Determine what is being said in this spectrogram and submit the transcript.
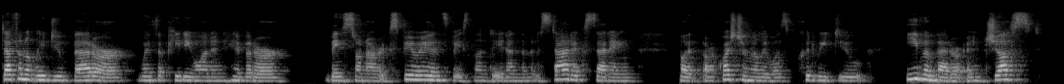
definitely do better with a pd1 inhibitor based on our experience based on data in the metastatic setting. But our question really was could we do even better and just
